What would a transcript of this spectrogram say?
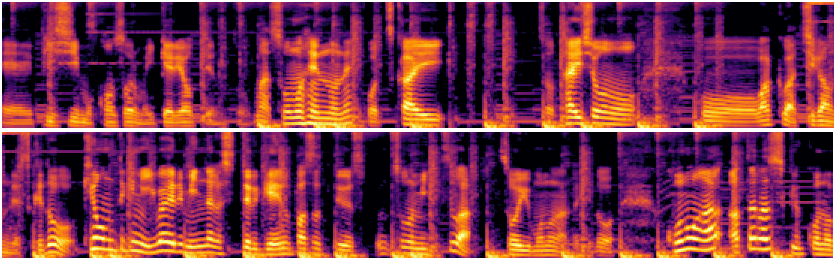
えー、PC もコンソールもいけるよっていうのと、まあ、その辺のね、こう、使い、その対象の、こう、枠は違うんですけど、基本的にいわゆるみんなが知ってるゲームパスっていう、その3つはそういうものなんだけど、この新しくこの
